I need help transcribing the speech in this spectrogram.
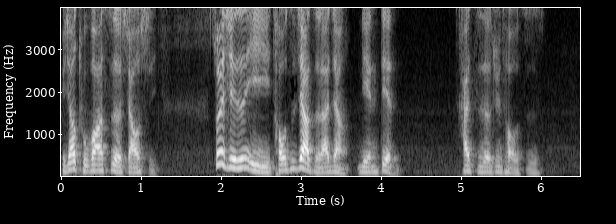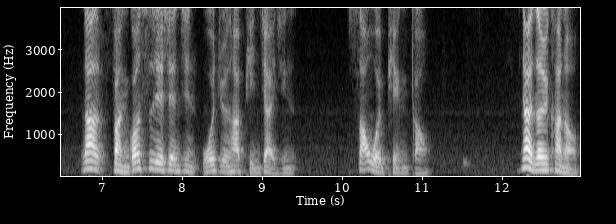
比较突发式的消息。所以其实以投资价值来讲，联电还值得去投资。那反观世界先进，我会觉得它评价已经稍微偏高。那你再去看哦。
